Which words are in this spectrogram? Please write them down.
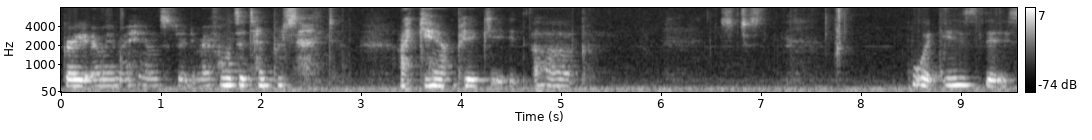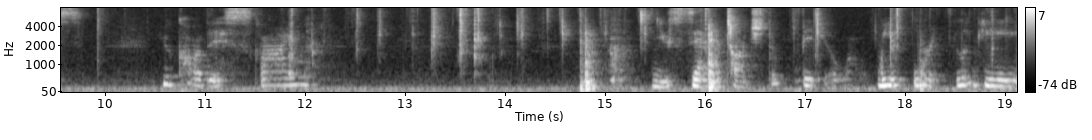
Great, I made my hands dirty. My phone's at 10%. I can't pick it up. It's just. What is this? You call this slime? You sabotaged the video while we weren't looking.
